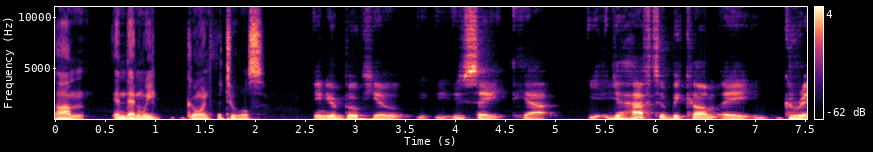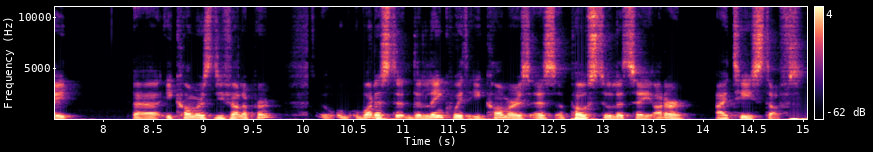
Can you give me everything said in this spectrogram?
um, and then we go into the tools. in your book you you say yeah you have to become a great uh, e-commerce developer what is the, the link with e-commerce as opposed to let's say other it stuffs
